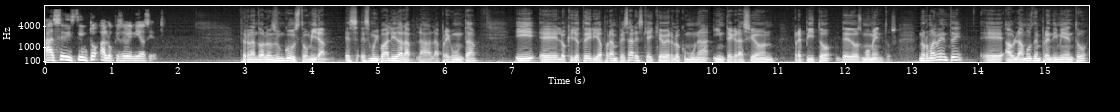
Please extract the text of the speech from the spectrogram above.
hace distinto a lo que se venía haciendo? Fernando Alonso, un gusto. Mira, es, es muy válida la, pregunta. Y eh, lo que yo te diría para empezar es que hay que verlo como una integración, repito, de dos momentos. Normalmente eh, hablamos de emprendimiento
